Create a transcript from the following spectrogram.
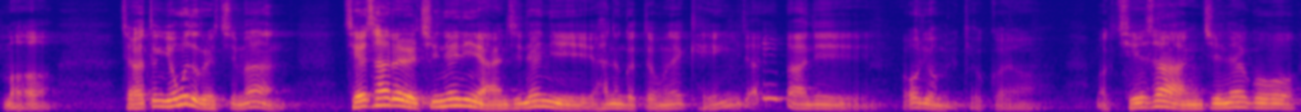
뭐저 같은 경우도 그랬지만 제사를 지내니 안 지내니 하는 것 때문에 굉장히 많이 어려움을 겪어요. 막 제사 안 지내고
